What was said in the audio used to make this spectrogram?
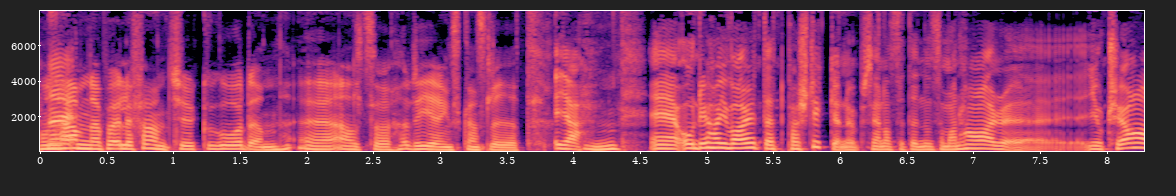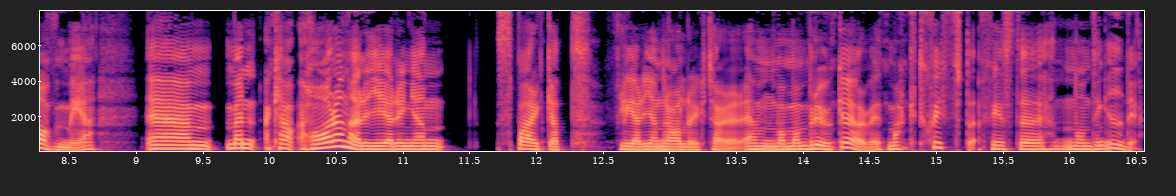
Hon Nej. hamnar på Elefantkyrkogården, eh, alltså regeringskansliet. Ja, mm. eh, och det har ju varit ett par stycken nu på senaste tiden som man har eh, gjort sig av med. Ehm, men kan, har den här regeringen sparkat fler generaldirektörer än vad man brukar göra vid ett maktskifte? Finns det någonting i det?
